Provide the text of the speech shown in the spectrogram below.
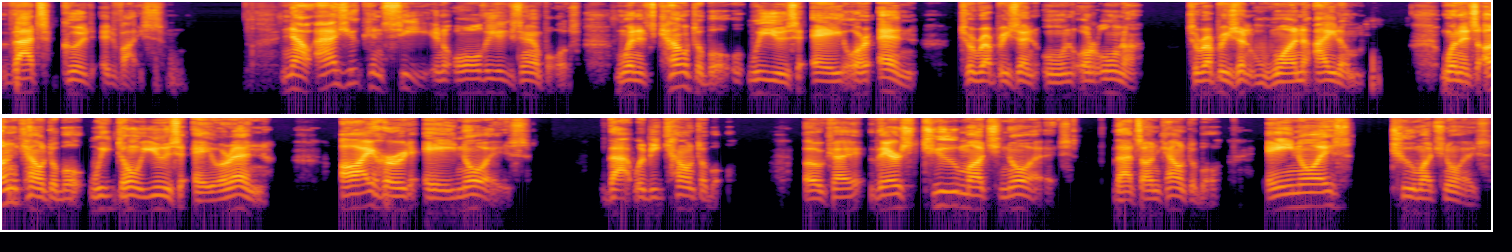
That's good advice. Now, as you can see in all the examples, when it's countable, we use a or n to represent un or una, to represent one item. When it's uncountable, we don't use a or n. I heard a noise. That would be countable. Okay, there's too much noise. That's uncountable. A noise, too much noise.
